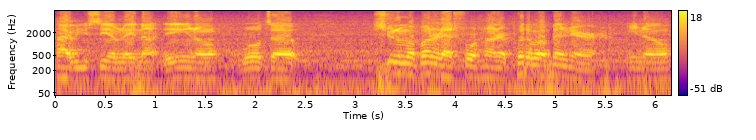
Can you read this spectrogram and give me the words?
however you see them, they not, they, you know, wilt up. Shoot them up under that 400, put them up in there, you know,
